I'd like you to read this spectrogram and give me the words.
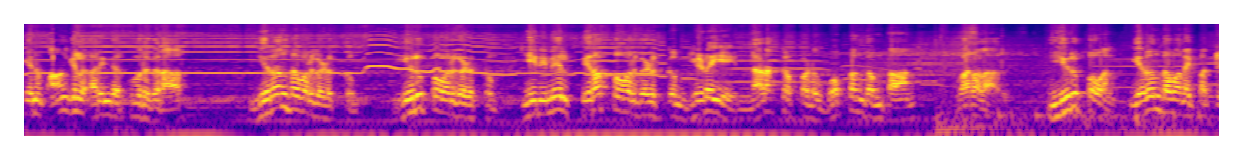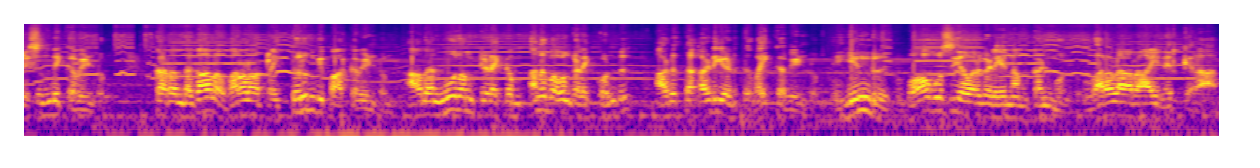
எனும் ஆங்கில அறிஞர் கூறுகிறார் இறந்தவர்களுக்கும் இருப்பவர்களுக்கும் இனிமேல் பிறப்பவர்களுக்கும் இடையே நடக்கப்படும் ஒப்பந்தம்தான் வரலாறு. இருப்பவன் இறந்தவனை பற்றி சிந்திக்க வேண்டும். கடந்த கால வரலாற்றை திரும்பி பார்க்க வேண்டும். அதன் மூலம் கிடைக்கும் அனுபவங்களை கொண்டு அடுத்த அடி எடுத்து வைக்க வேண்டும். இன்று வாவுசி அவர்களே நம் கண்முன். வரலாறாய் நிற்கிறார்.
